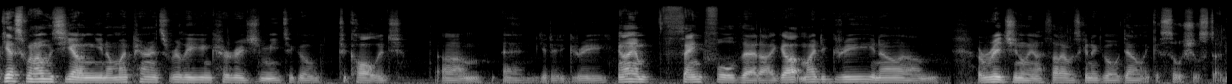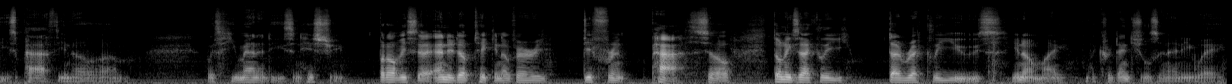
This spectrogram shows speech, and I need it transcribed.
guess when I was young, you know, my parents really encouraged me to go to college um, and get a degree. I am thankful that I got my degree. You know, um, originally I thought I was going to go down like a social studies path, you know, um, with humanities and history. But obviously, I ended up taking a very different path. So, don't exactly directly use, you know, my, my credentials in any way.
